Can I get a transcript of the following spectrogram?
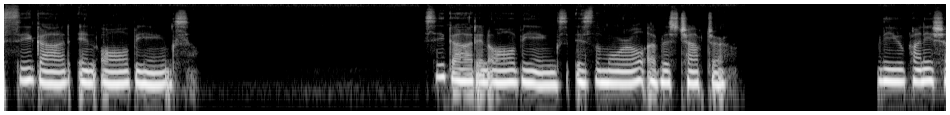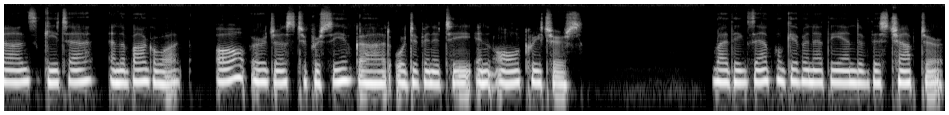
See God in all beings. See God in all beings is the moral of this chapter. The Upanishads, Gita, and the Bhagavat all urge us to perceive God or divinity in all creatures. By the example given at the end of this chapter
